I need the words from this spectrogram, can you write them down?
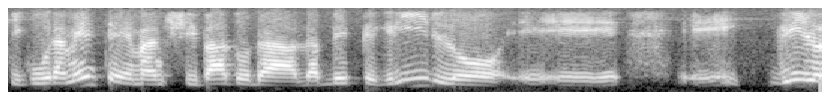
sicuramente emancipato da, da Beppe Grillo e, e Grillo e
